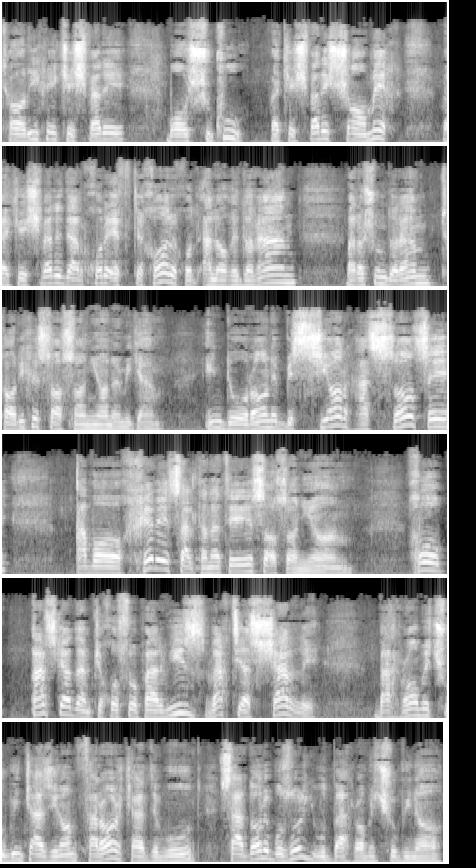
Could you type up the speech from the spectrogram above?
تاریخ کشور با شکوه و کشور شامخ و کشور در خور افتخار خود علاقه دارند براشون دارم تاریخ ساسانیان رو میگم. این دوران بسیار حساس اواخر سلطنت ساسانیان. خب عرض کردم که خسرو پرویز وقتی از شر بهرام چوبین که از ایران فرار کرده بود سردار بزرگی بود بهرام چوبینا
